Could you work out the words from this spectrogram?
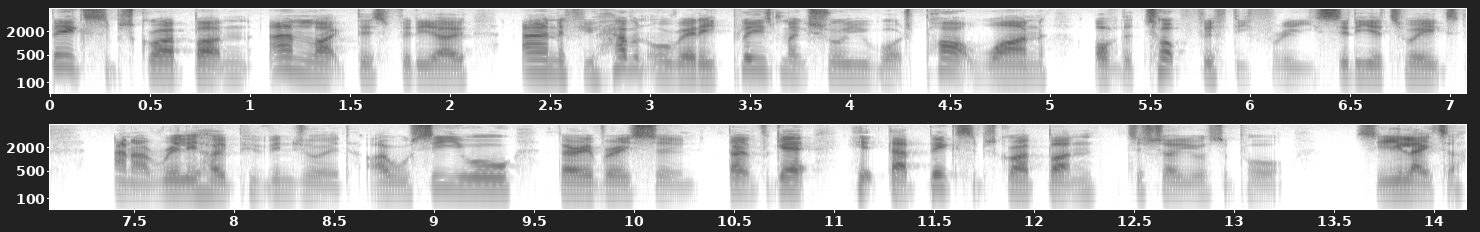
big subscribe button and like this video. And if you haven't already, please make sure you watch part one of the top 53 Cydia tweaks and I really hope you've enjoyed. I will see you all very, very soon. Don't forget, hit that big subscribe button to show your support. See you later.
